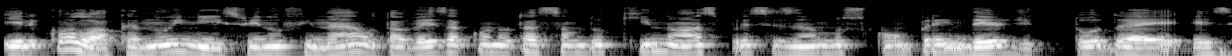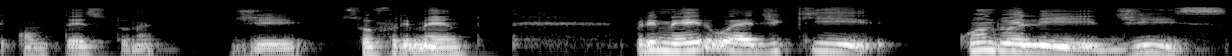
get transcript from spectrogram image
ele coloca no início e no final, talvez, a conotação do que nós precisamos compreender de todo esse contexto né, de sofrimento. Primeiro é de que, quando ele diz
